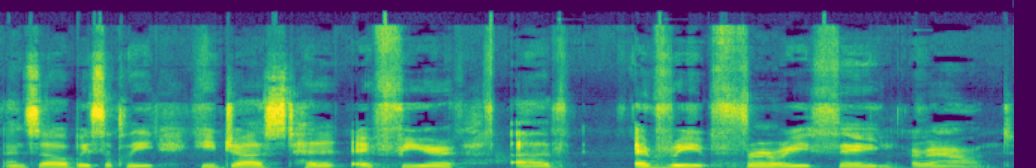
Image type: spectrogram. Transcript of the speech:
and so basically he just had a fear of every furry thing around.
